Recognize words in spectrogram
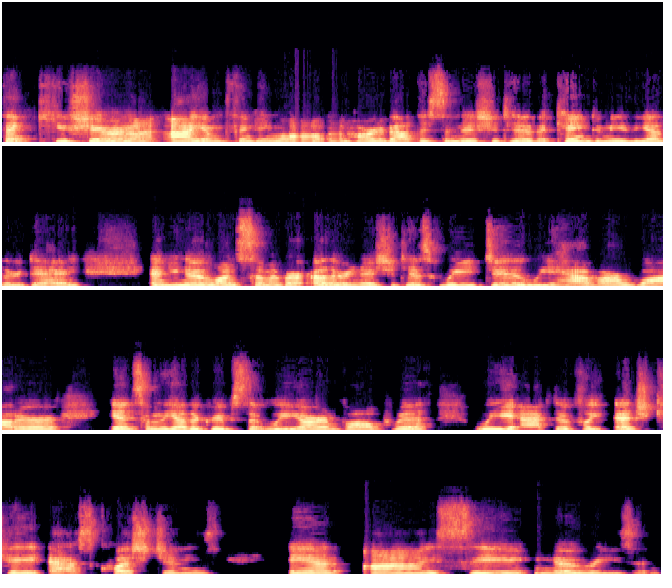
Thank you, Sharon. I, I am thinking long and hard about this initiative. It came to me the other day. And you know, on some of our other initiatives, we do. We have our water in some of the other groups that we are involved with. We actively educate, ask questions, and I see no reason.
